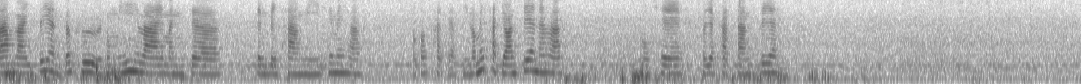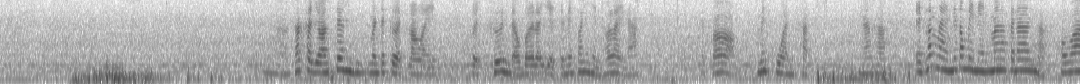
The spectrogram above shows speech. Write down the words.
ตามลายเส้นก็คือตรงนี้ลายมันจะเป็นไปทางนี้ใช่ไหมคะเราก็ขัดแบบนี้เราไม่ขัดย้อนเส้นนะคะ โอเค เราจะขัดตามเส้นถ้าขัดย้อนเส้นมันจะเกิดรอยเกิดขึ้นแต่เบอร์ละเอียดจะไม่ค่อยเห็นเท่าไหร่นะแต่ก็ไม่ควรขัดนะคะไอ้ข้างในไม่ต้องไปเน้นมากก็ได้ค่ะ เพราะว่า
